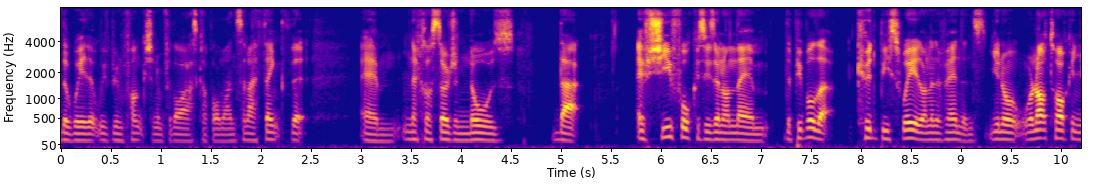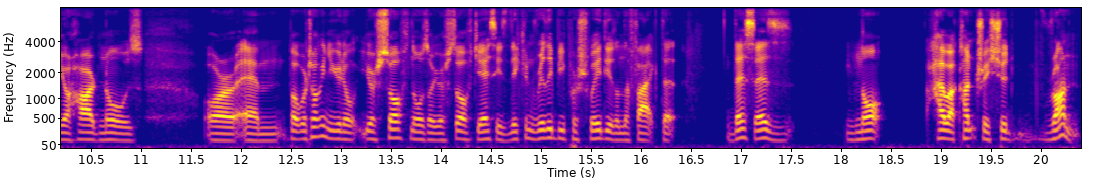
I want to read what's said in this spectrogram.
the way that we've been functioning for the last couple of months. And I think that um, Nicola Sturgeon knows that if she focuses in on them, the people that could be swayed on independence, you know, we're not talking your hard nose or, um, but we're talking, you know, your soft nose or your soft yeses. They can really be persuaded on the fact that this is not how a country should run,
